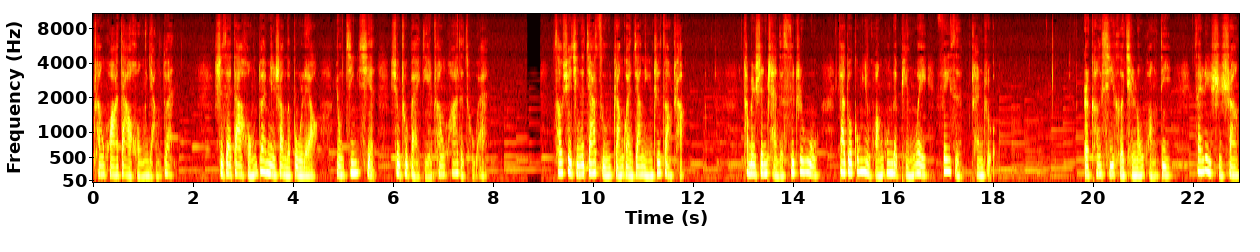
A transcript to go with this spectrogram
穿花大红洋缎，是在大红缎面上的布料用金线绣出百蝶穿花的图案。曹雪芹的家族掌管江宁织造厂，他们生产的丝织物大多供应皇宫的嫔位妃子穿着，而康熙和乾隆皇帝。在历史上，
